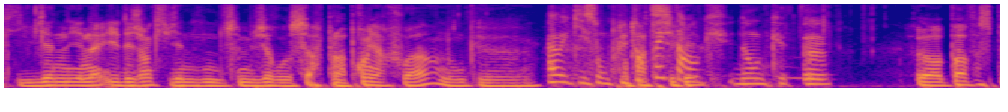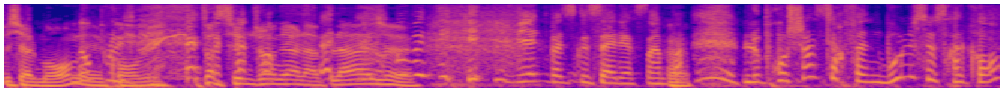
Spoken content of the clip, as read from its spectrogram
Qui viennent, il y, a, des gens qui viennent se mesurer au surf pour la première fois, donc. Euh, ah oui, qui sont plutôt pétanques, donc eux. Euh, pas spécialement, mais quand on passer une journée à la plage. Ils viennent parce que ça a l'air sympa. Le prochain Surf and Bull, ce sera quand?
